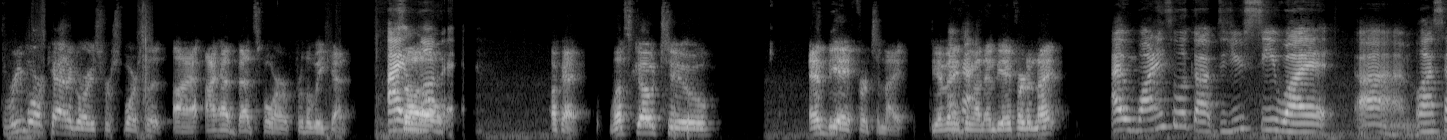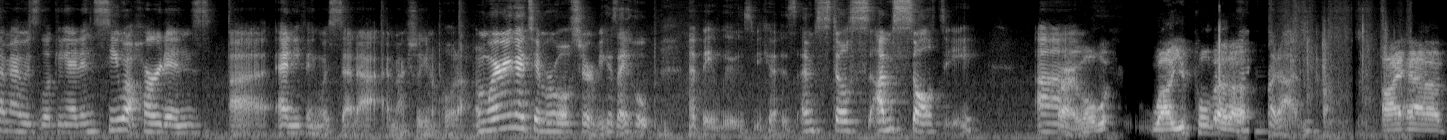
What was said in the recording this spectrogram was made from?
three more categories for sports that I, I had bets for for the weekend. I So- love it. Okay, let's go to NBA for tonight. Do you have anything Okay. on NBA for tonight? I wanted to look up. Did you see what? Um, last time I was looking, I didn't see what Harden's uh, anything was set at. I'm actually gonna pull it up. I'm wearing a Timberwolves shirt because I hope that they lose because I'm still I'm salty. Um, All right. Well, wh- while you pull that up. I have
